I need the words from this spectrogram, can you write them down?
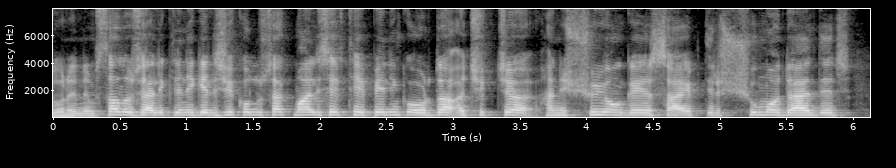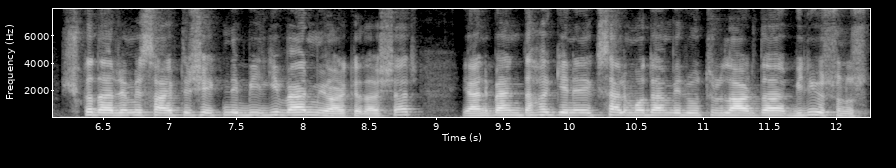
Donanımsal özelliklerine gelecek olursak maalesef TP-Link orada açıkça hani şu yongaya sahiptir, şu modeldir, şu kadar RAM'e sahiptir şeklinde bilgi vermiyor arkadaşlar. Yani ben daha geleneksel modem ve routerlarda biliyorsunuz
